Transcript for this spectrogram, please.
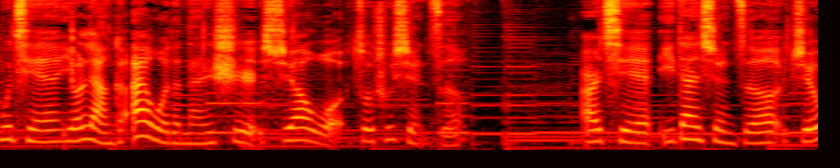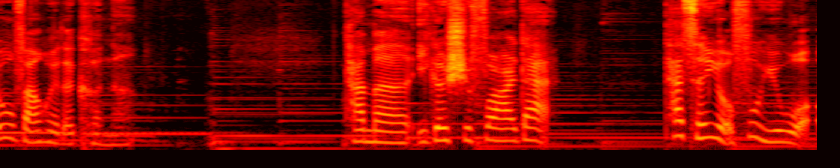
目前有两个爱我的男士需要我做出选择，而且一旦选择，绝无反悔的可能。他们一个是富二代，他曾有负于我，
